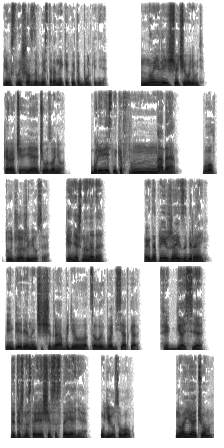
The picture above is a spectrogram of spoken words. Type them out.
и услышал с другой стороны какое-то бульканье. «Ну или еще чего-нибудь. Короче, я чего звоню? Буревестников надо?» Волк тут же оживился. «Конечно, надо». «Тогда приезжай и забирай. Империя нынче щедра, выделила целых два десятка». «Фига себе! Да это ж настоящее состояние!» — удивился Волк. «Ну а я о чем?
